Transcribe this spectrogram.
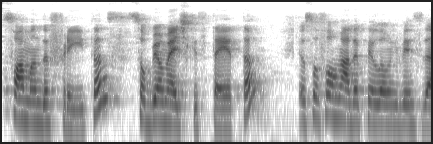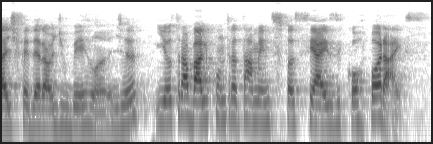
Sou Amanda Freitas, sou biomédica esteta. Eu sou formada pela Universidade Federal de Uberlândia e eu trabalho com tratamentos faciais e corporais.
